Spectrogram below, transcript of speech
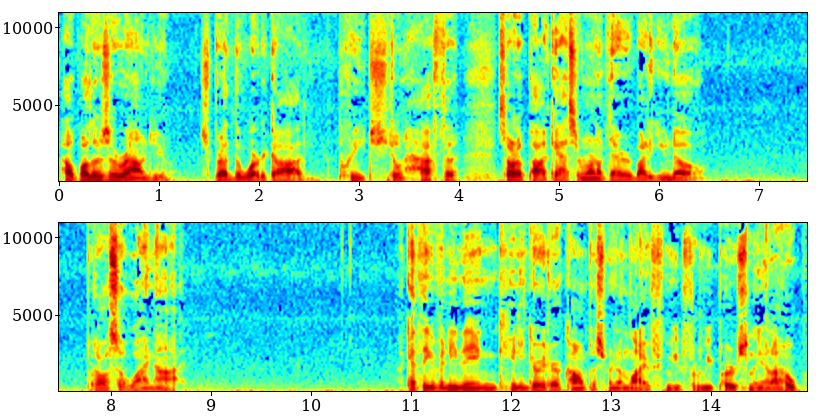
Help others around you. Spread the word of God. Preach. You don't have to start a podcast and run up to everybody you know. But also why not can't think of anything any greater accomplishment in life for me for me personally and I hope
